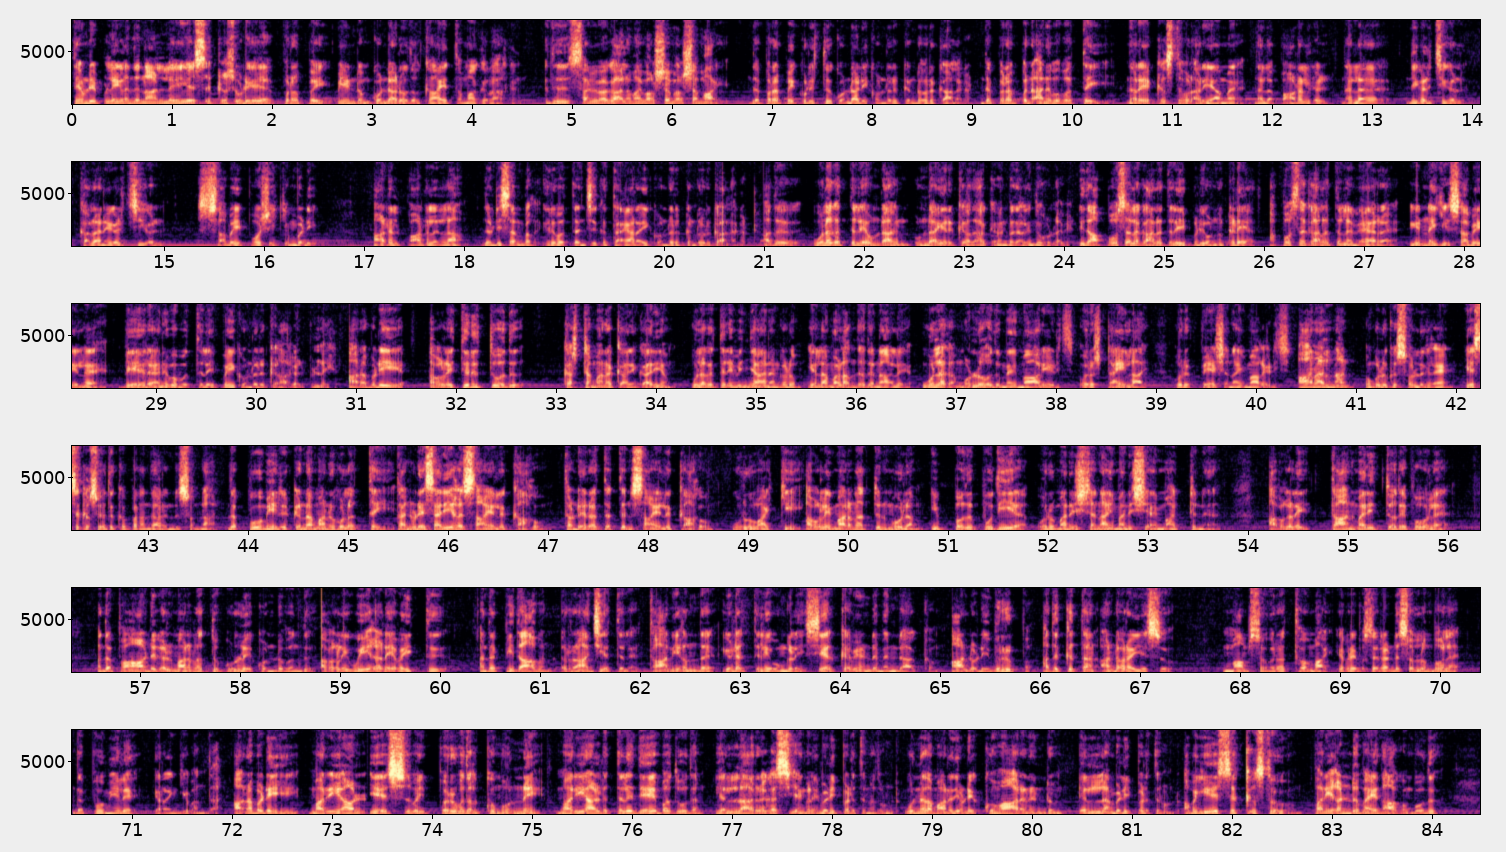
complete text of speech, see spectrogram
தேவனுடைய பிள்ளைகள் இந்த நாளில் இயேசு கிறிஸ்துடைய பிறப்பை மீண்டும் கொண்டாடுவதற்கு ஆயத்தமாகிறார்கள். இது சமீப காலமாய் வருஷம் வருஷமாய் இந்த பிறப்பை குறித்து கொண்டாடி கொண்டிருக்கின்ற ஒரு காலகட்டம். இந்த பிறப்பின் அனுபவத்தை நிறைய கிறிஸ்தவர் அறியாம நல்ல பாடல்கள் நல்ல நிகழ்ச்சிகள் கல நிகழ்ச்சிகள் சபை போஷிக்கும்படி ஆடல் பாடல் எல்லாம் இந்த டிசம்பர் இருபத்தஞ்சுக்கு தயாராகி கொண்டிருக்கின்ற ஒரு காலகட்டம். அது உலகத்திலே உண்டாக உண்டாயிருக்கிறதாக்கம் என்பதை அறிந்து கொள்ள வேண்டும். இது அப்போசல காலத்தில் இப்படி ஒன்றும் கிடையாது. அப்போ சில காலத்தில் வேற இன்னைக்கு சபையில வேறு அனுபவத்திலே போய் கொண்டிருக்கிறார்கள் பிள்ளைகள். ஆனபடி அவர்களை திருத்துவது கஷ்டமான காரியம் காரியம் உலகத்திலே விஞ்ஞானங்களும் எல்லாம் வளர்ந்ததுனாலே உலகம் முழுவதுமே மாறிடுச்சு. ஒரு ஸ்டைலாய் ஒரு பேஷனாய் மாறிடுச்சு. ஆனால் நான் உங்களுக்கு சொல்லுகிறேன் இயேசு கிறிஸ்துவுக்கு பிறந்தார் என்று சொன்னால் இந்த பூமியில் இருக்கின்ற மனுகுலத்தை தன்னுடைய சரீர சாயலுக்காகவும் தன்னுடைய ரத்தத்தின் சாயலுக்காகவும் உருவாக்கி அவர்களை மரணத்தின் மூலம் இப்போது புதிய ஒரு மனுஷனாய் மனுஷியாய் மாற்றின அவர்களை தான் மறித்ததை போல அந்த பாடுகள் மரணத்துக்குள்ளே கொண்டு வந்து அவர்களை உயிரடைய வைத்து அந்த பிதாவின் ராஜ்யத்தில் தான் இருந்த இடத்திலே உங்களை சேர்க்க வேண்டும் என்றாக்கும் ஆண்டோடைய விருப்பம். அதுக்குத்தான் ஆண்டவராய் இயேசு மாம்சம் ரத்தமாய் எவரே ரெண்டு சொல்லும் போல இந்த பூமியிலே இறங்கி வந்தார். ஆனபடி மரியாள் இயேசுவை பெறுவதற்கு முன்னே மரியாளிடத்தில் தேவதூதன் எல்லா ரகசியங்களையும் வெளிப்படுத்தினது உண்டு உன்னதமான தேவனுடைய குமாரன் என்றும் எல்லாம் வெளிப்படுத்தினுண்டு அப்ப இயேசு கிறிஸ்து பனிரெண்டு வயதாகும் போது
